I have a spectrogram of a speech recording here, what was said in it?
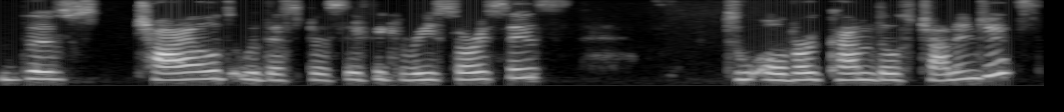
this child with the specific resources to overcome those challenges.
